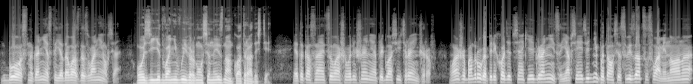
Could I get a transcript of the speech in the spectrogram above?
«Босс, наконец-то я до вас дозвонился». Оззи едва не вывернулся наизнанку от радости. «Это касается вашего решения пригласить рейнджеров. Ваша подруга переходит всякие границы. Я все эти дни пытался связаться с вами, но она...»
